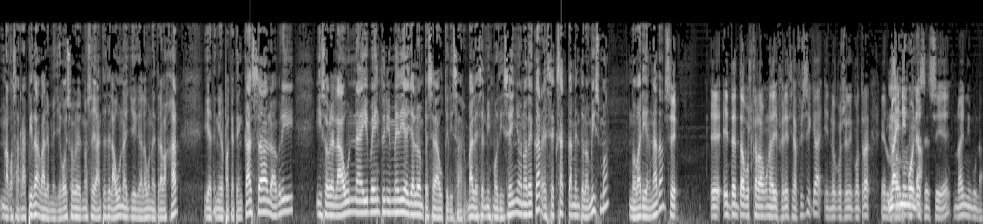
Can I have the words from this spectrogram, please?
una cosa rápida, vale, me llegó sobre, no sé, antes de la una, llegué a la una de trabajar y ya tenía el paquete en casa, lo abrí y sobre la una y veinte, una y media ya lo empecé a utilizar. Vale, es el mismo diseño, no de car, es exactamente lo mismo, no varía en nada. Sí. Eh, he intentado buscar alguna diferencia física y no he conseguido encontrar en no hay ninguna en sí, ¿eh? no hay ninguna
